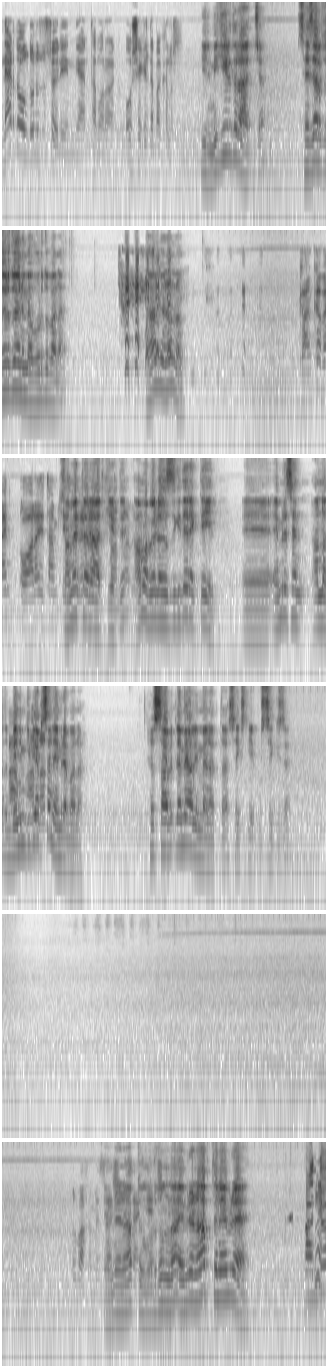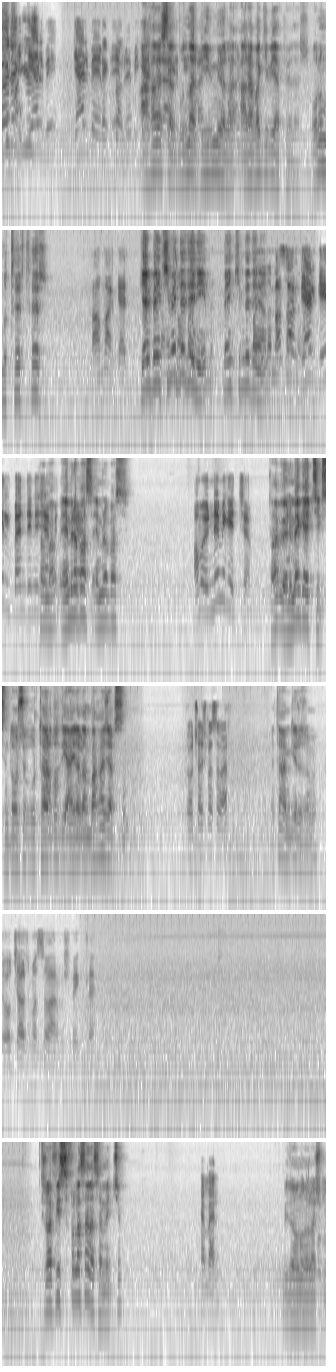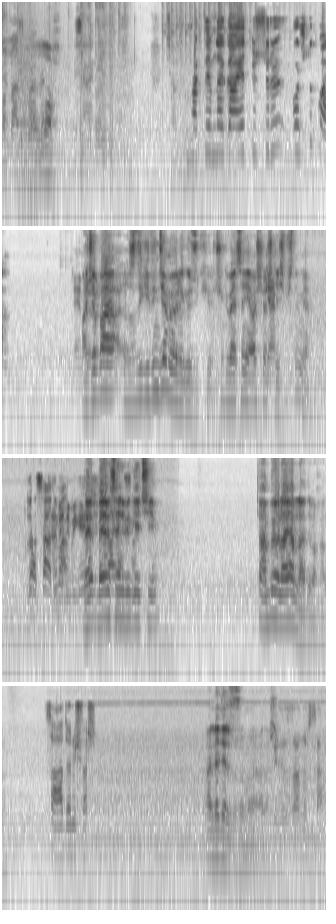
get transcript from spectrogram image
Nerede olduğunuzu söyleyin yani tam olarak. O şekilde bakılır. Hilmi girdi rahatça. Sezer kırdı önüme vurdu bana. ne yapıyorsun oğlum? Kanka ben o arayı tam Samet de rahat anda girdi ama böyle hızlı giderek değil. Ee, Emre sen anladın. Tamam, Benim gibi yapsana anladım. Emre bana. Hız sabitleme alayım ben hatta 78'e. Dur bakayım mesela. Emre ne yaptın? Vurdun la. Emre ne yaptın Emre? Ben de öyle yüz... Gel bir, gel bir Emre, bir gel. Arkadaşlar bunlar ettim ben. bilmiyor la. Yapabileceğim. Araba gibi yapıyorlar. Oğlum bu tır tır. Tamam lan gel. Gel ben Tamam, kime de tamam, deneyeyim. Ben kimde Bayağı deneyeyim. da mesafe var. gel gel ben deneyeceğim. Tamam bir Emre bas Emre bas. Ama önüne mi geçeceğim? Tabii önüme geçeceksin. Dorsi kurtardı Tamam, diye aynadan bakacaksın. Yol çalışması var. E tamam gir o zaman. Yol çalışması varmış bekle. Trafiği sıfırlasana Sametçim. Hemen. Bir de onunla Motoru uğraşma. bulmam lazım abi. Allah. Bir saniye. Çarptım. Baktığımda gayet bir sürü boşluk var. Emre Acaba galiba. hızlı gidince mi öyle gözüküyor? Çünkü ben seni yavaş yavaş Gel. geçmiştim ya. Buradan sağ değil mi Hemen abi? bir geç. Ben, ben Aynen seni bir sağ. geçeyim. Tamam böyle ayarla hadi bakalım. Sağa dönüş var. Hallederiz o zamana kadar. Bir hızlanırsa.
